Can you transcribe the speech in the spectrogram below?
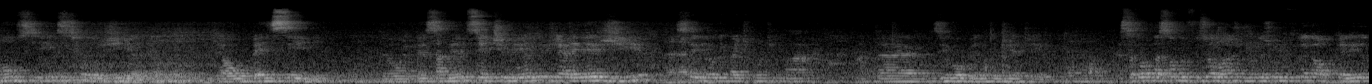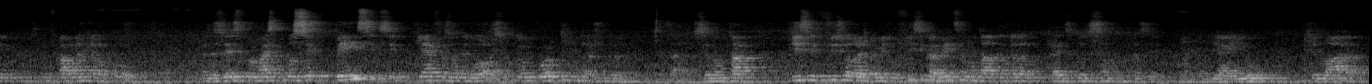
conscienciologia, que é o PNCM. Então, é pensamento, sentimento e gera energia, seria o que vai te motivar a estar desenvolvendo no teu dia a dia. Essa colocação do fisiológico eu achei muito legal, porque ali eu ficava naquela, pô, mas às vezes por mais que você pense que você quer fazer um negócio, o teu corpo não está ajudando. Exato. Você não está fisiologicamente ou fisicamente, você não está com aquela predisposição para fazer. E aí o que lá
